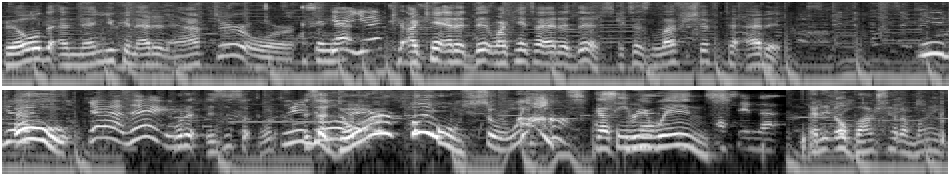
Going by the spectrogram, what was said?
Build and then you can edit after, or Yeah, you, I can't edit this. Why can't I edit this? It says left shift to edit. You just. Oh! Yeah, there. What i- is this? A, what, Your it's a door. door? Oh, sweet! Got three that. wins. I've seen that. I didn't know Box had a mic.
